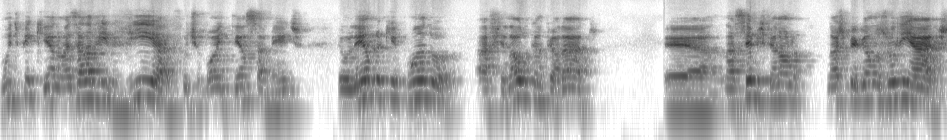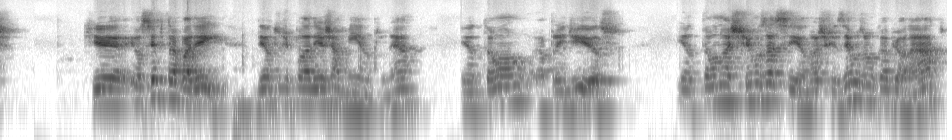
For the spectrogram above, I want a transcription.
muito pequena, mas ela vivia futebol intensamente. Eu lembro que quando a final do campeonato, é, na semifinal, nós pegamos o Linhares, que eu sempre trabalhei dentro de planejamento, né? Então, aprendi isso. Então, nós tínhamos assim, nós fizemos um campeonato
